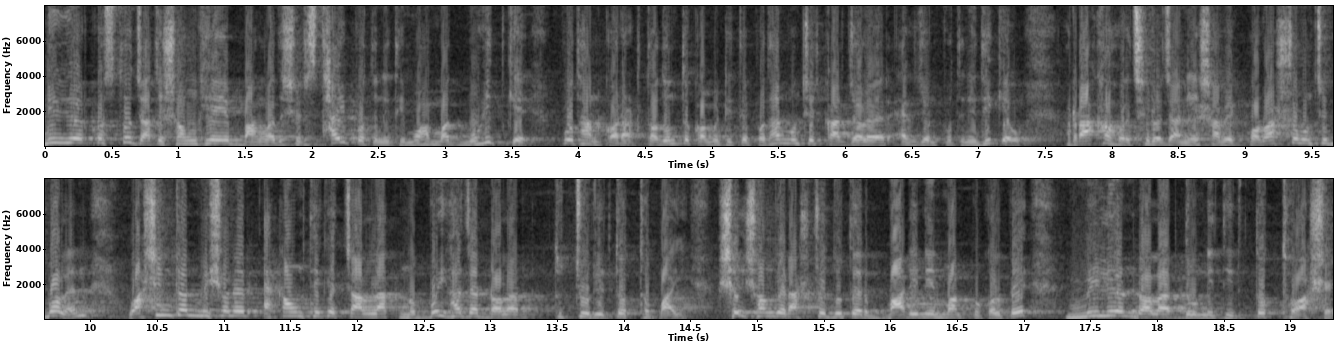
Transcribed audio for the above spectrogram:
নিউ ইয়র্কস্থ জাতিসংঘে বাংলাদেশের স্থায়ী প্রতিনিধি মোহাম্মদ মুহিতকে প্রধান করার। তদন্ত কমিটিতে প্রধানমন্ত্রীর কার্যালয়ের একজন প্রতিনিধিকেও রাখা হয়েছিল, জানিয়ে সাবেক পররাষ্ট্রমন্ত্রী বলেন, ওয়াশিংটন মিশনের অ্যাকাউন্ট থেকে চার লাখ নব্বই হাজার ডলার চুরির তথ্য পাই। সেই সঙ্গে রাষ্ট্রদূতের বাড়ি নির্মাণ প্রকল্পে মিলিয়ন ডলার দুর্নীতির তথ্য আসে।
